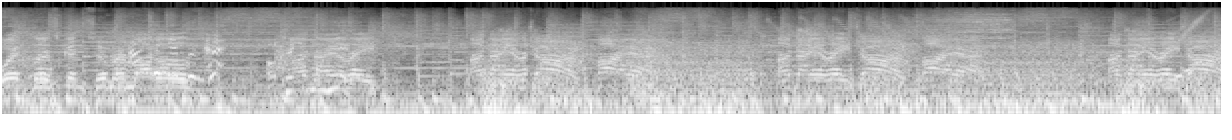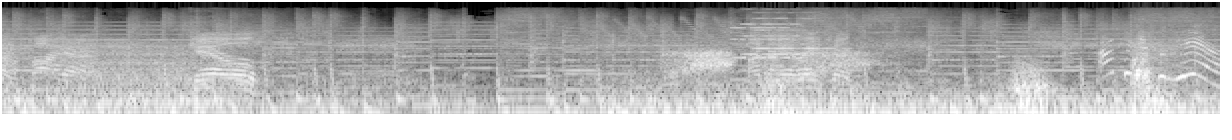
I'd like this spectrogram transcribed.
Worthless consumer models. I'll take it from here. Annihilate. Annihilation. Fire. Annihilation. Fire. Annihilation. Fire. Kill. Annihilation. I'll take it from here!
